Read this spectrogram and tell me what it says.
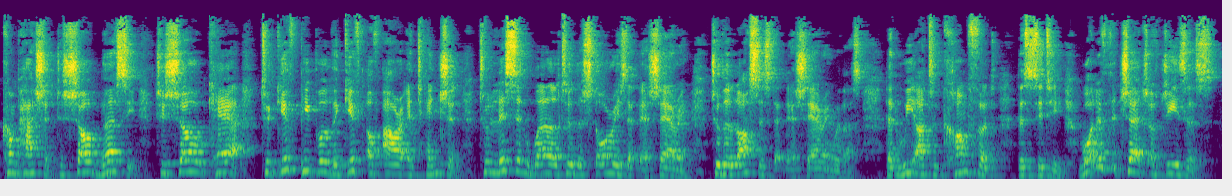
compassion, to show mercy, to show care, to give people the gift of our attention, to listen well to the stories that they're sharing, to the losses that they're sharing with us, that we are to comfort the city. What if the church of Jesus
